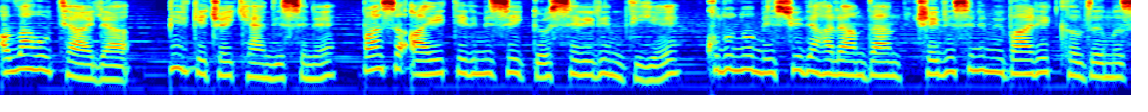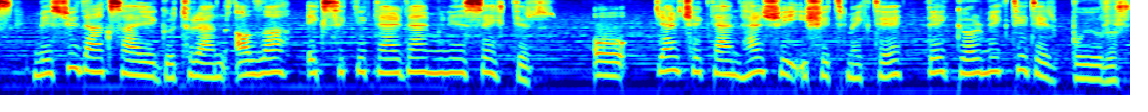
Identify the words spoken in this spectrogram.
Allahu Teala bir gece kendisine bazı ayetlerimizi gösterelim diye kulunu Mescid-i Haram'dan çevresini mübarek kıldığımız Mescid-i Aksa'ya götüren Allah eksikliklerden münezzehtir. O gerçekten her şeyi işitmekte ve görmektedir buyurur.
